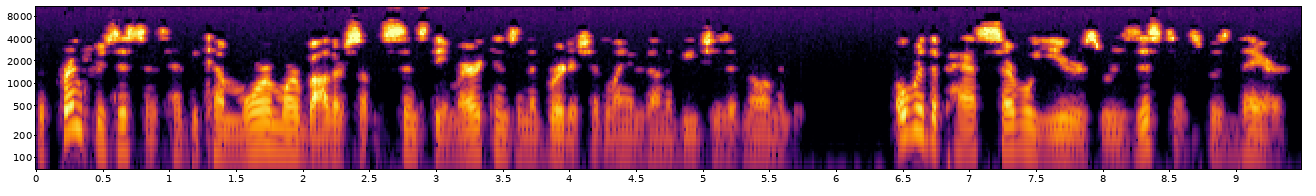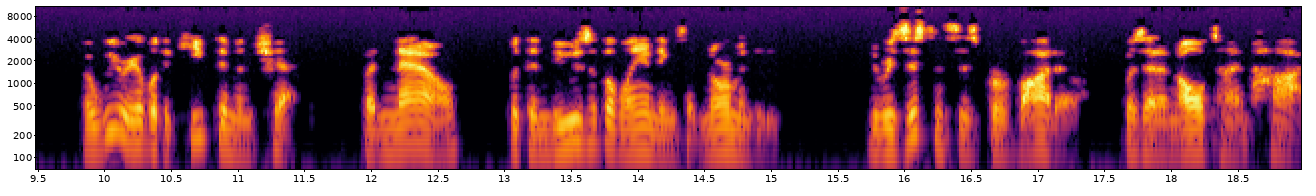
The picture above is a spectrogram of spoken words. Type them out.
The French resistance had become more and more bothersome since the Americans and the British had landed on the beaches of Normandy. Over the past several years the resistance was there, but we were able to keep them in check. But now, with the news of the landings at Normandy, the resistance's bravado was at an all-time high.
